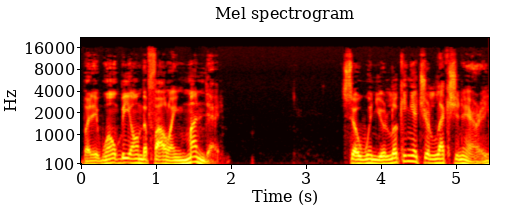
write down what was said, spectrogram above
but it won't be on the following Monday. So when you're looking at your lectionary,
